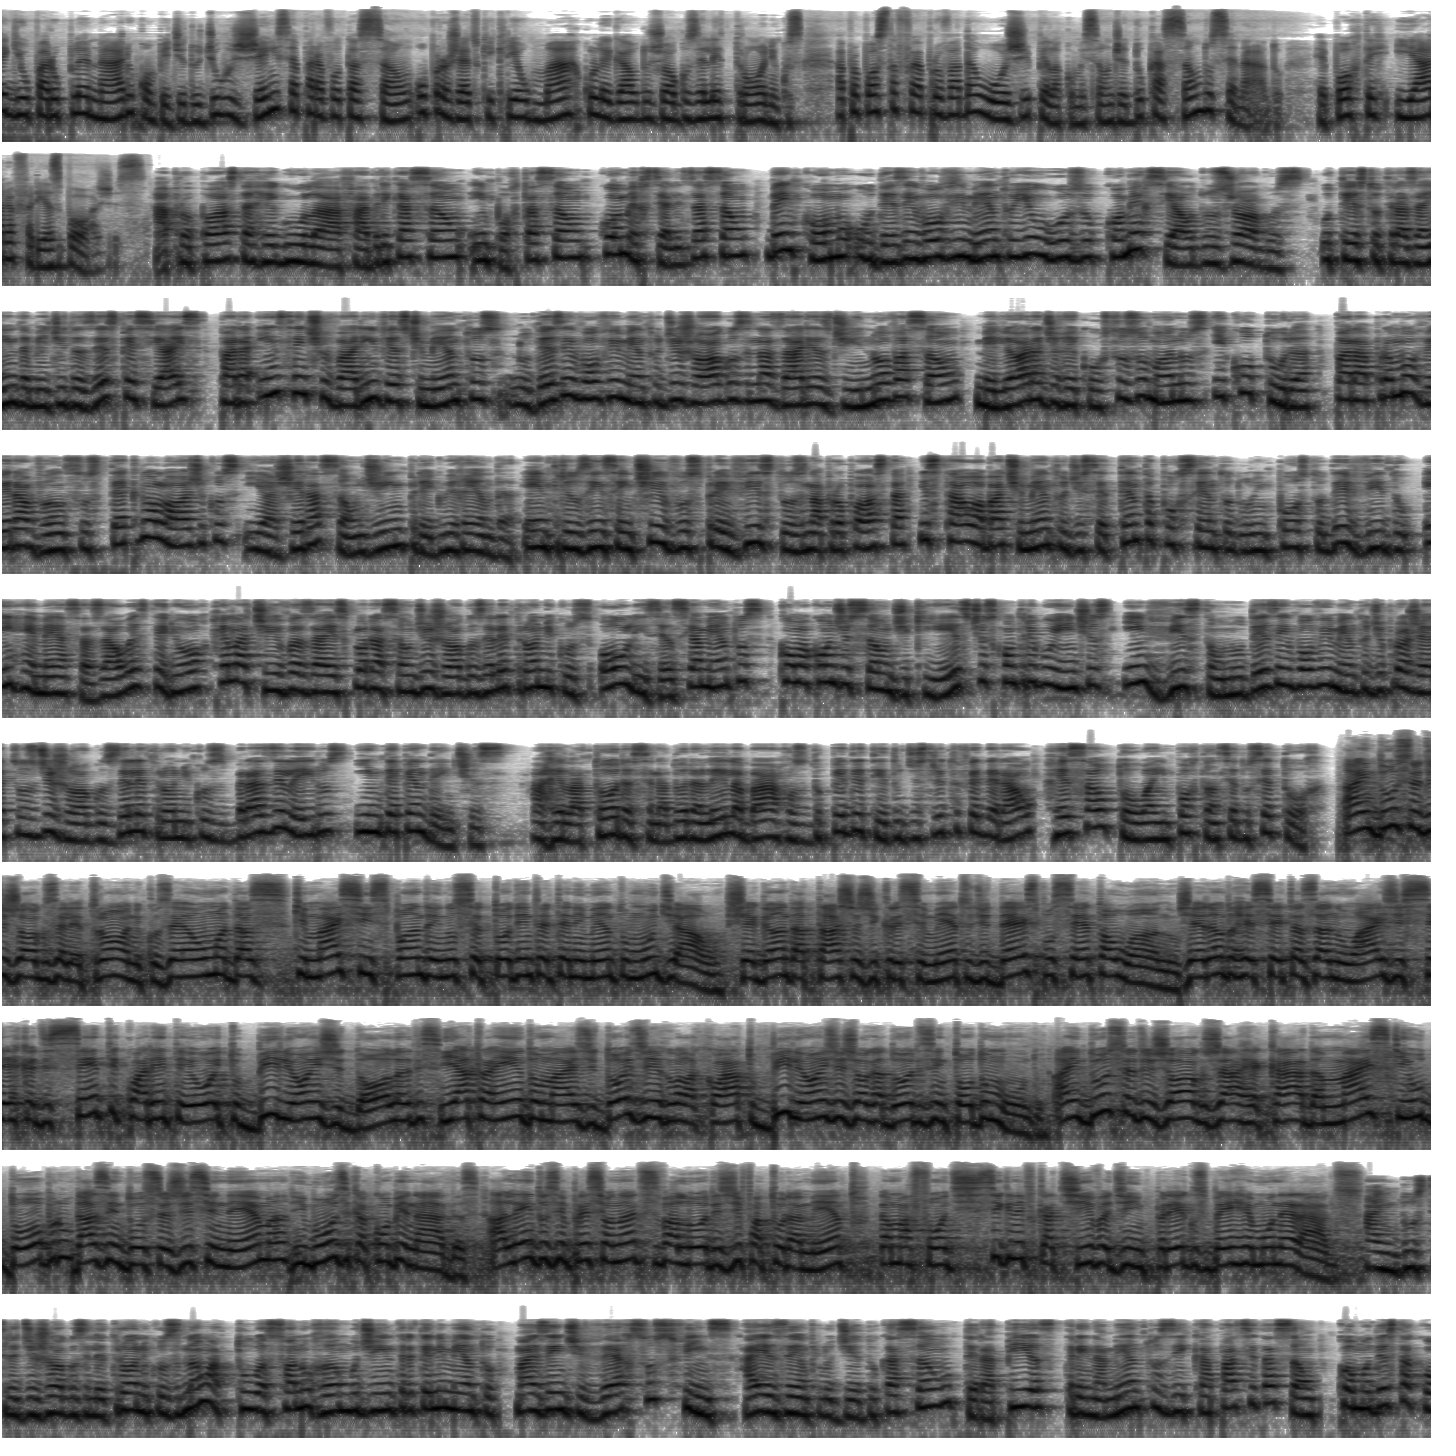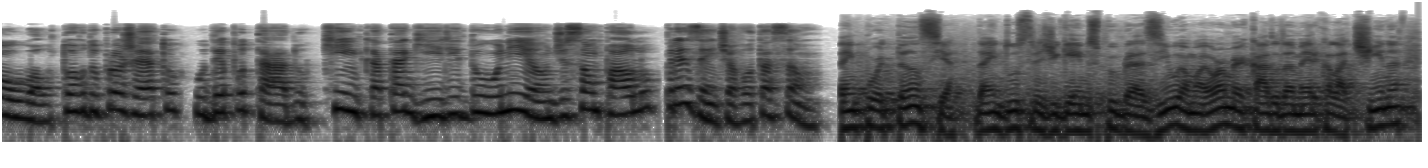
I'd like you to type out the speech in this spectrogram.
seguiu para o plenário com pedido de urgência para votação o projeto que cria o marco legal dos jogos eletrônicos. A proposta foi aprovada hoje pela Comissão de Educação do Senado. Repórter Yara Farias Borges. A proposta regula a fabricação, importação, comercialização, bem como o desenvolvimento e o uso comercial dos jogos. O texto traz ainda medidas especiais para incentivar investimentos no desenvolvimento de jogos nas áreas de inovação, melhora de recursos humanos e cultura para promover avanços tecnológicos e a geração de emprego e renda. Entre os incentivos previstos na proposta está o abatimento de 70% do imposto devido em remessas ao exterior relativas à exploração de jogos eletrônicos ou licenciamentos, com a condição de que estes contribuintes invistam no desenvolvimento de projetos de jogos eletrônicos brasileiros independentes. A relatora, senadora Leila Barros, do PDT do Distrito Federal, ressaltou a importância do setor. A indústria de jogos eletrônicos é uma das que mais se expandem no setor de entretenimento mundial, chegando a taxas de crescimento de 10% ao ano, gerando receitas anuais de cerca de 148 bilhões de dólares e atraindo mais de 2,4 bilhões de jogadores em todo o mundo. A indústria de jogos já arrecada mais que o dobro das indústrias de cinema cinema e música combinadas. Além dos impressionantes valores de faturamento, é uma fonte significativa de empregos bem remunerados. A indústria de jogos eletrônicos não atua só no ramo de entretenimento, mas em diversos fins, a exemplo de educação, terapias, treinamentos e capacitação, como destacou o autor do projeto, o deputado Kim Kataguiri, do União de São Paulo, presente à votação. A importância da indústria de games para o Brasil é o maior mercado da América Latina,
